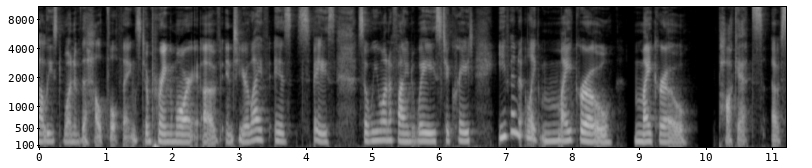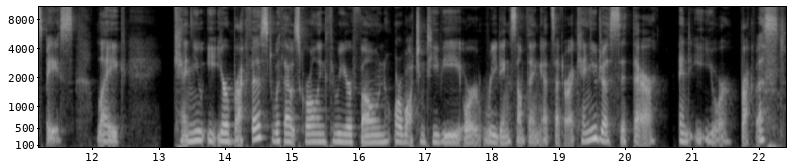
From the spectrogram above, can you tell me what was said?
at least one of the helpful things to bring more of into your life is space. So we want to find ways to create even like micro, micro pockets of space. Like, can you eat your breakfast without scrolling through your phone or watching TV or reading something, etc.? Can you just sit there and eat your breakfast?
